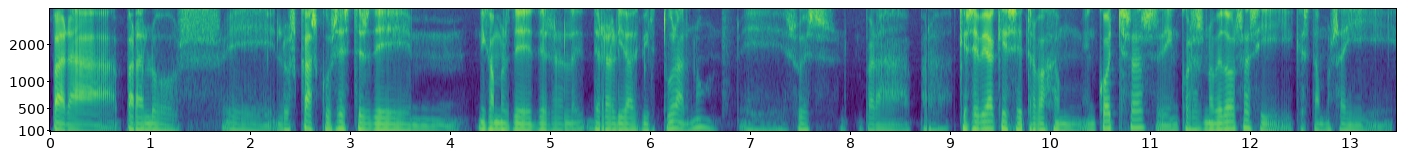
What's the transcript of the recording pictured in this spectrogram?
para, los, eh, los cascos estos de digamos de, realidad virtual, ¿no? Eh, eso es para, que se vea que se trabaja en cosas, en cosas novedosas y que estamos ahí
